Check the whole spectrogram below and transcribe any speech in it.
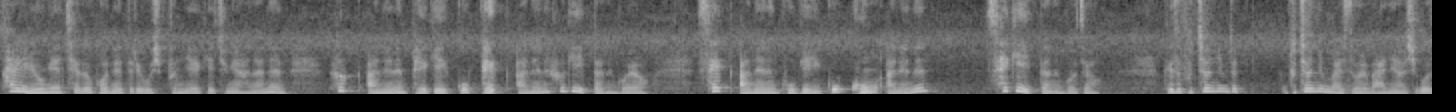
칼 융의 책을 권해드리고 싶은 얘기 중에 하나는 흙 안에는 백이 있고 백 안에는 흙이 있다는 거예요. 색 안에는 곡이 있고 공 안에는 색이 있다는 거죠. 그래서 부처님도 부처님 말씀을 많이 하시고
